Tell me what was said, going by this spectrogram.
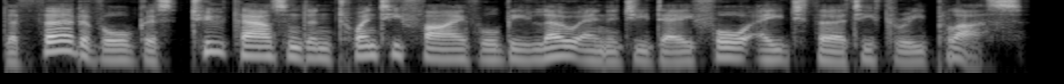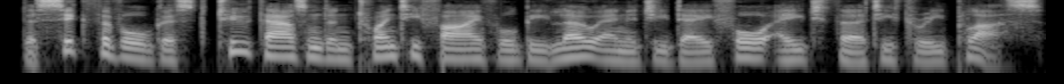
The 3rd of August 2025 will be Low Energy Day for age 33 plus. The 6th of August 2025 will be Low Energy Day for age 33 plus.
